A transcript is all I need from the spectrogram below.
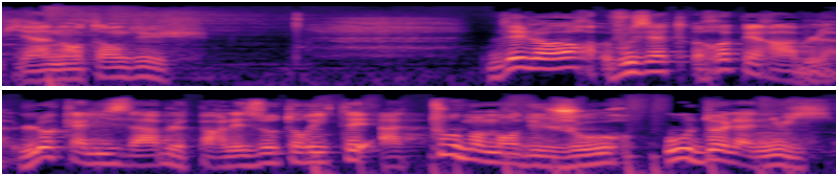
bien entendu. Dès lors, vous êtes repérable, localisable par les autorités à tout moment du jour ou de la nuit.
